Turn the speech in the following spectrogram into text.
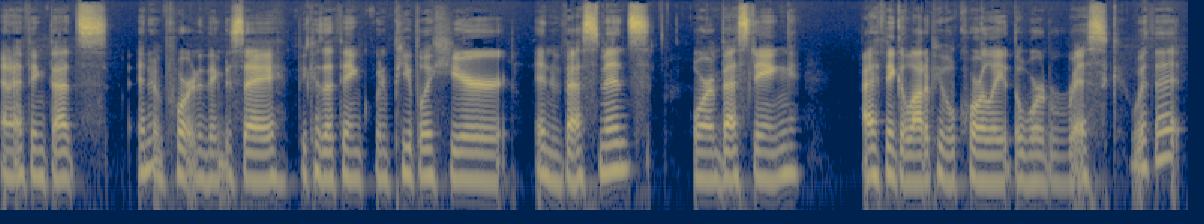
and I think that's an important thing to say because I think when people hear investments or investing, I think a lot of people correlate the word risk with it.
